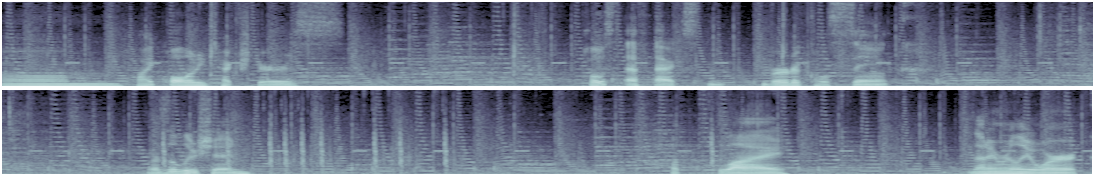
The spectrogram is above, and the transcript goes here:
Um, high quality textures. Post FX, vertical sync. Resolution. Apply. That didn't really work.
